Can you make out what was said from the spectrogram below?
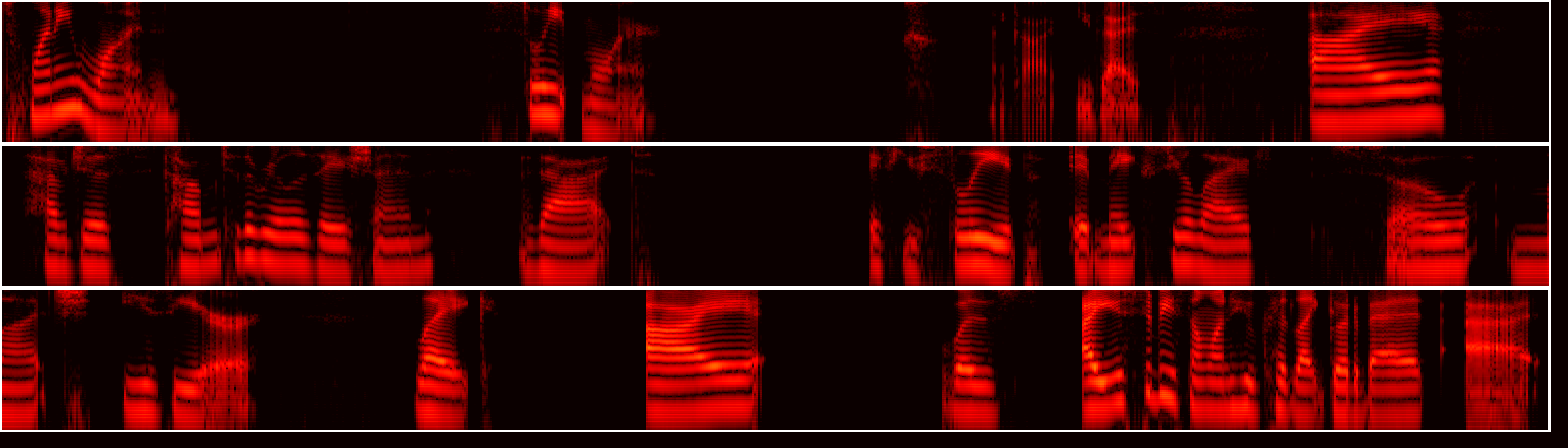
21. Sleep more. my God, you guys. I have just come to the realization that if you sleep, it makes your life so much easier. Like, I was, I used to be someone who could like go to bed at,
